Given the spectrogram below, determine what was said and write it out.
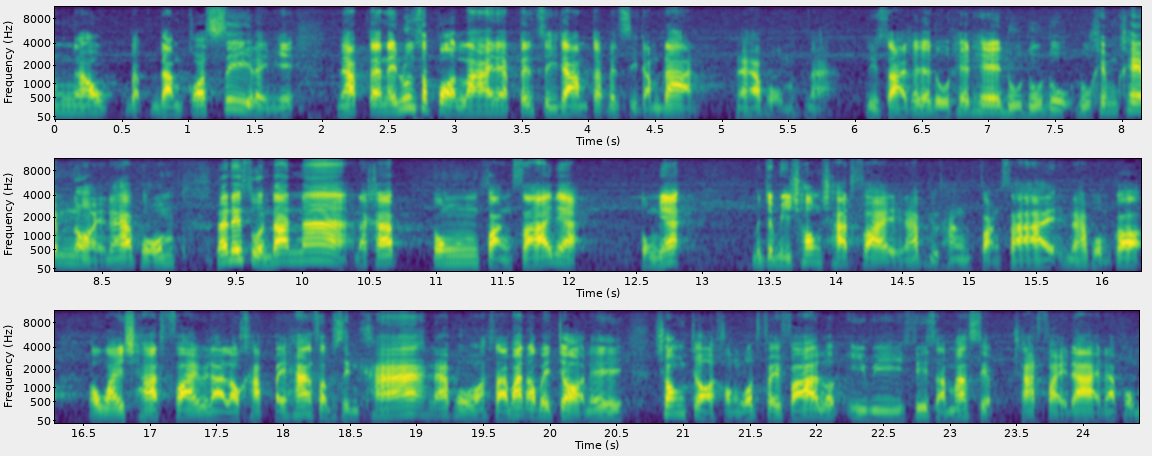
ำเงาแบบดำกอสซี่อะไรอย่างนี้นะครับแต่ในรุ่นสปอร์ตไลน์เนี่ยเป็นสีดำแต่เป็นสีดำด้านนะครับผมนะดีไซน์ก็จะดูเท่ๆ ดูดูดูดูเข้มๆหน่อยนะครับผม และในส่วนด้านหน้านะครับ ตรงฝั่งซ้ายเนี่ย ตรงเนี้ยมันจะมีช่องชาร์จไฟนะครับ อยู่ทางฝั่งซ้ายนะครับผมก็เอาไว้ชาร์จไฟเวลาเราขับไปห้างสรรพสินค้านะครับผมสามารถเอาไปจอดในช่องจอดของรถไฟฟ้ารถ EV ที่สามารถเสียบชาร์จไฟได้นะครับผม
